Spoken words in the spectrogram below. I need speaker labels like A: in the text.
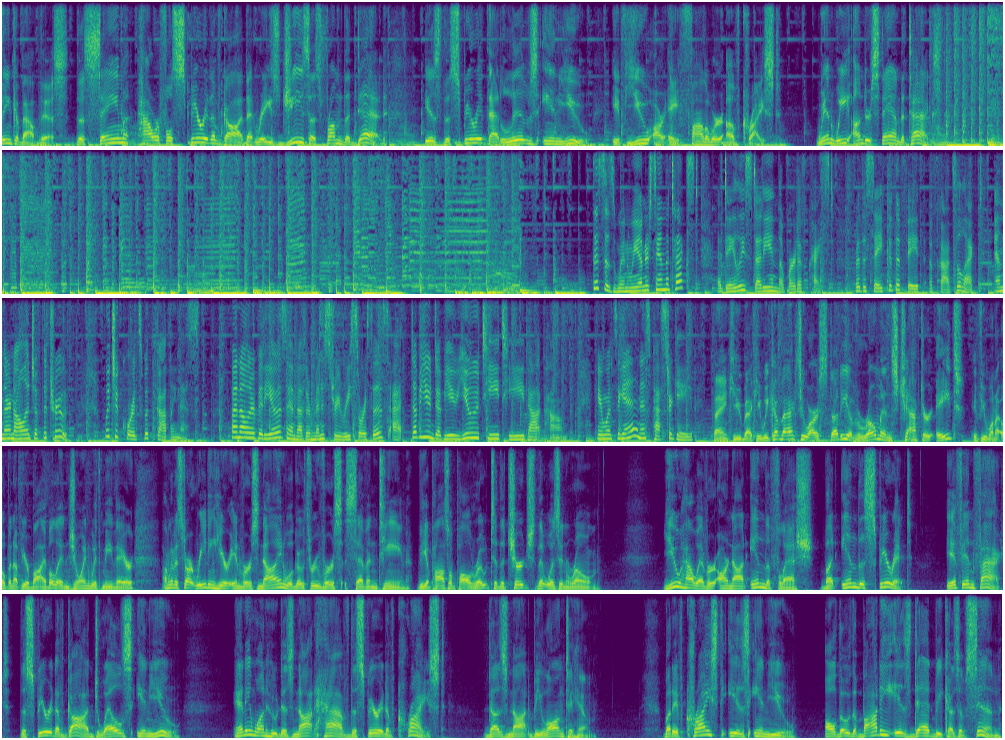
A: think about this. The same powerful Spirit of God that raised Jesus from the dead is the Spirit that lives in you if you are a follower of Christ. When we understand the text,
B: This is When We Understand the Text, a daily study in the Word of Christ for the sake of the faith of God's elect and their knowledge of the truth, which accords with godliness. Find all our videos and other ministry resources at www.utt.com. Here once again is Pastor Gabe.
A: Thank you, Becky. We come back to our study of Romans chapter 8. If you want to open up your Bible and join with me there, I'm going to start reading here in verse 9. We'll go through verse 17. The Apostle Paul wrote to the church that was in Rome You, however, are not in the flesh, but in the Spirit, if in fact the Spirit of God dwells in you. Anyone who does not have the Spirit of Christ does not belong to him. But if Christ is in you, although the body is dead because of sin,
